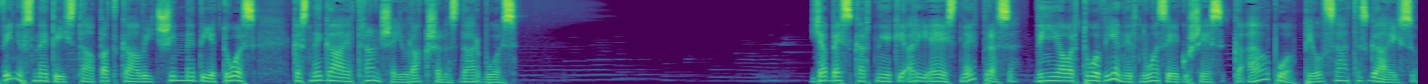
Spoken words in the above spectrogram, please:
Viņus medīs tāpat kā līdz šim medīja tos, kas negāja tranšeju rakšanas darbos. Ja bezkartnieki arī ēst neprasa, viņi jau ar to vien ir noziegušies, ka elpo pilsētas gaisu.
